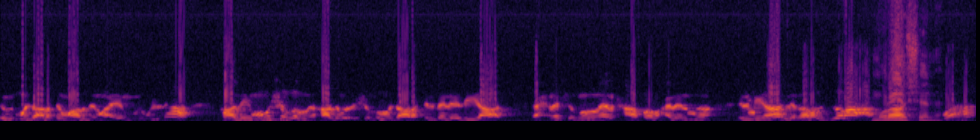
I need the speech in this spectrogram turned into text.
وزارة الموارد المائية يقول لا هذه مو شغلنا هذا شغل وزارة البلديات. إحنا شغلنا نحافظ على الماء المياه لغرض الزراعه مراشنة. آه،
